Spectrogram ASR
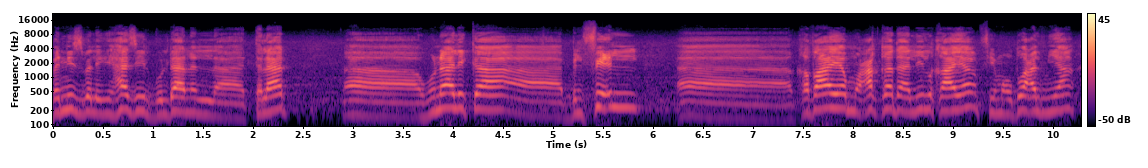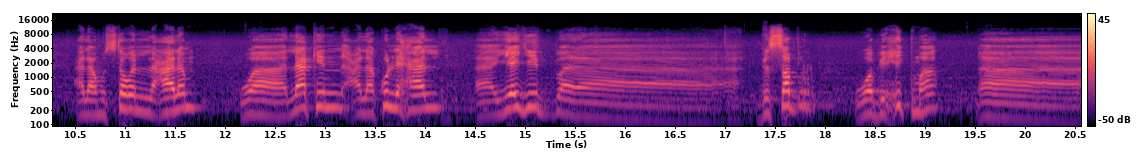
بالنسبة لهذه البلدان الثلاث. هنالك بالفعل قضايا معقدة للغاية في موضوع المياه على مستوى العالم ولكن على كل حال آه، يجب آه، بالصبر وبحكمة آه،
